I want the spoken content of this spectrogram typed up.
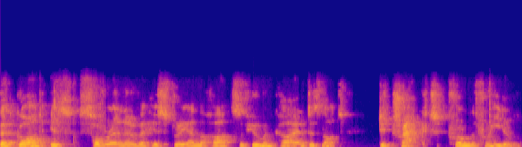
That God is sovereign over history and the hearts of humankind does not detract from the freedom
